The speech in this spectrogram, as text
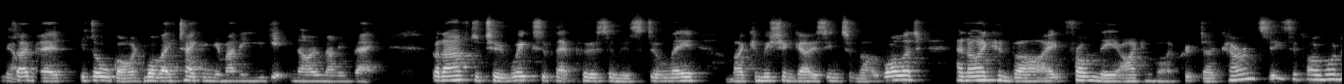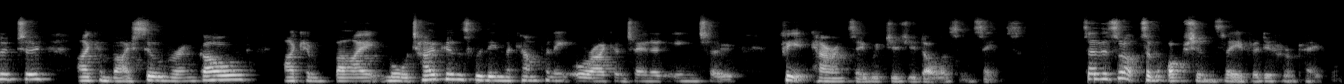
Yeah. So bad, it's all gone. Well, they've taken your money, you get no money back. But after two weeks, if that person is still there, my commission goes into my wallet and I can buy from there, I can buy cryptocurrencies if I wanted to, I can buy silver and gold, I can buy more tokens within the company, or I can turn it into fiat currency, which is your dollars and cents. So there's lots of options there for different people.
